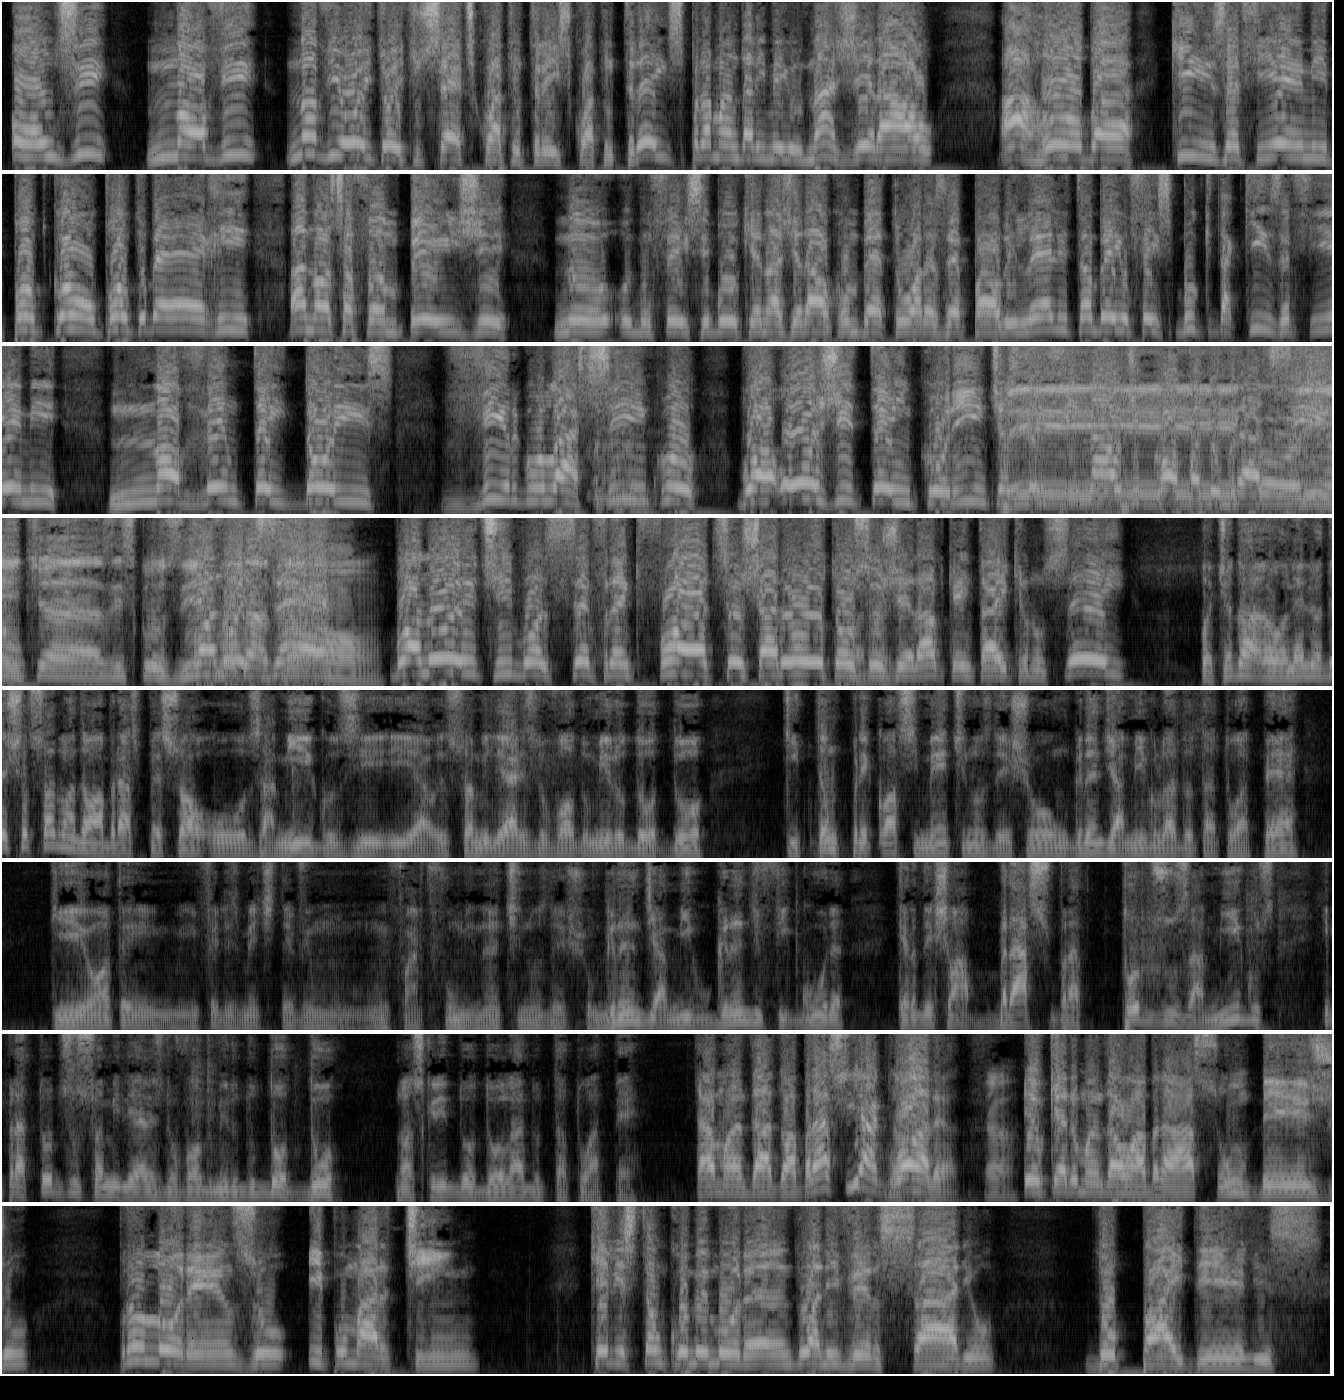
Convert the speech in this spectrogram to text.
11 998874343 para mandar e-mail na geral arroba kissfm.com.br a nossa fanpage no, no Facebook é na geral com Beto Horas é Paulo e Lélio e também o Facebook da Kiss FM 92,5 Boa, hoje tem Corinthians, tem final de Copa do Brasil. Corinthians, exclusivo Boa noite, da Zé. Zon. Boa noite, você, Frank Forte, seu Charuto, ou seu Geraldo, quem tá aí que eu não sei. Ô, dar, ô, Lélio, deixa eu só mandar um abraço pessoal, os amigos e, e, ah, os familiares do Valdomiro Dodô, que tão precocemente nos deixou, um grande amigo lá do Tatuapé, que ontem, infelizmente, teve um, um infarto fulminante e nos deixou. Um grande amigo, grande figura. Quero deixar um abraço para todos os amigos e para todos os familiares do Valdomiro, do Dodô, nosso querido Dodô lá do Tatuapé. Tá mandado um abraço e agora Ah. eu quero mandar um abraço, um beijo pro Lorenzo e pro Martim, que eles estão comemorando o aniversário do pai deles.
